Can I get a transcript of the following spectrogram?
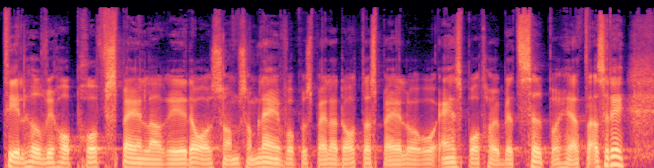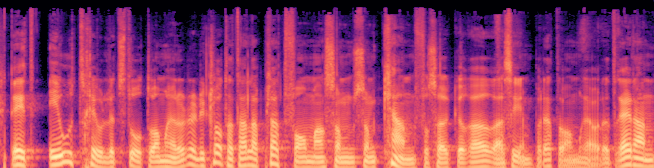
till hur vi har proffsspelare idag som, som lever på att spela dataspel och, och e-sport har ju blivit superhett. Alltså det, det är ett otroligt stort område det är klart att alla plattformar som, som kan försöker röra sig in på detta området. Redan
